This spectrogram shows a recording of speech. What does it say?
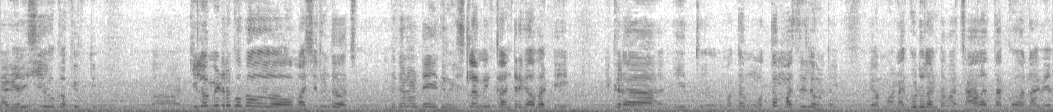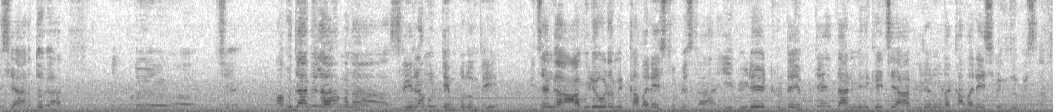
నాకు తెలిసి ఒక ఫిఫ్టీ కిలోమీటర్కి ఒక మసీద్ ఉంటుంది వచ్చు ఎందుకంటే ఇది ఇస్లామిక్ కంట్రీ కాబట్టి ఇక్కడ ఈ మొత్తం మొత్తం మసీదులే ఉంటాయి. ఇక మన గుడులు అంటావా? చాలా తక్కువ. నాకు తెలిసి అరుదుగా ఇప్పుడు అబుదాబిలా అబుదాబిలో మన శ్రీరాముని టెంపుల్ ఉంది. నిజంగా ఆ వీడియో కూడా మీకు కవర్ చేసి చూపిస్తా. ఈ వీడియో ఎట్లుంటే చెప్తే దాని మీదకి వచ్చి ఆ వీడియోని కూడా కవర్ చేసి మీకు చూపిస్తాను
